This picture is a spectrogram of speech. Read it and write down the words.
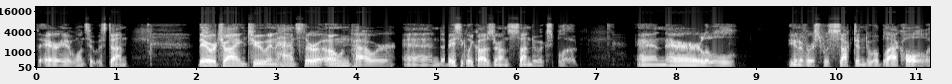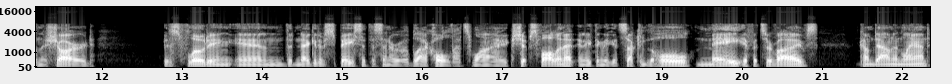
the area once it was done they were trying to enhance their own power and basically cause their own sun to explode. And their little universe was sucked into a black hole, and the shard is floating in the negative space at the center of a black hole. That's why ships fall in it. Anything that gets sucked into the hole may, if it survives, come down and land.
